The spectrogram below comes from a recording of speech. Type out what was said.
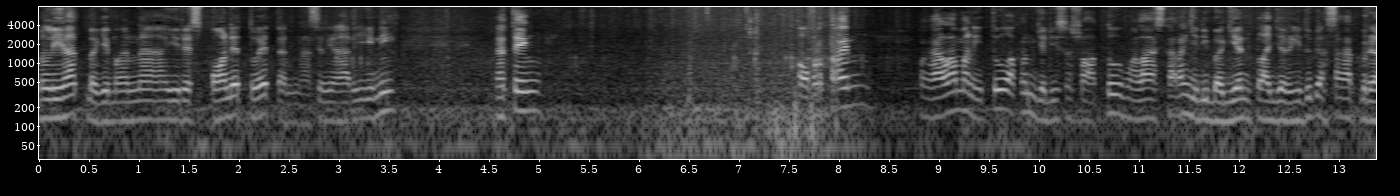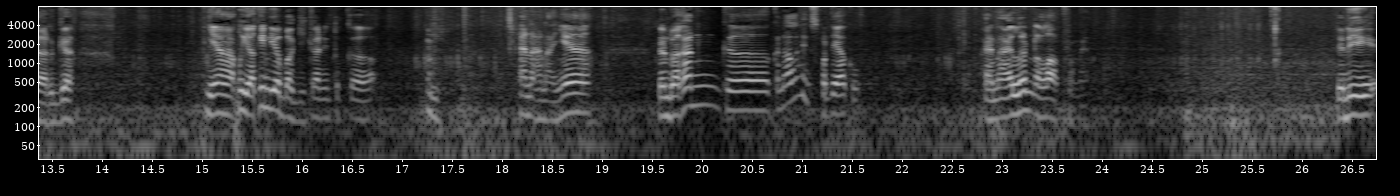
melihat bagaimana he responded to it dan hasilnya hari ini, I think over time pengalaman itu akan menjadi sesuatu malah sekarang jadi bagian pelajaran hidup yang sangat berharga. Yang aku yakin dia bagikan itu ke anak-anaknya dan bahkan ke kenalan seperti aku. And I learn a lot from it jadi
